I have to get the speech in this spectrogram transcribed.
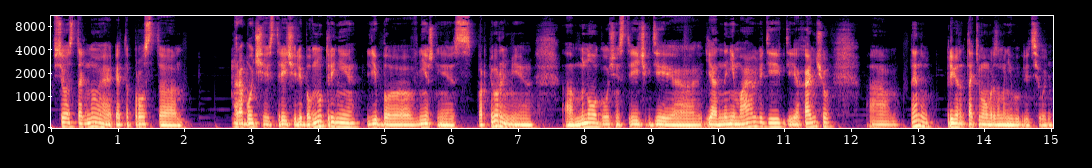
Все остальное это просто рабочие встречи либо внутренние, либо внешние с партнерами. А, много очень встреч, где я нанимаю людей, где я ханчу. А, наверное, примерно таким образом они выглядят сегодня.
